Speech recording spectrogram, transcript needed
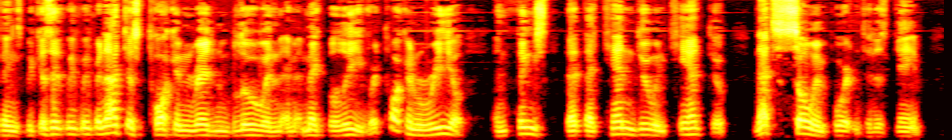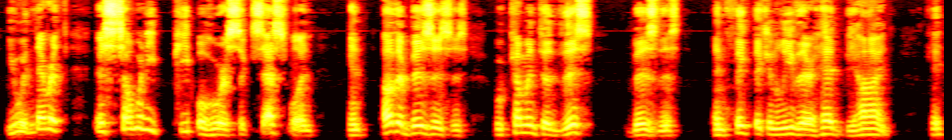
things because it, we, we're not just talking red and blue and, and make believe. We're talking real and things that, that can do and can't do. And that's so important to this game. You would never, there's so many people who are successful in, in other businesses who come into this business and think they can leave their head behind. Okay?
